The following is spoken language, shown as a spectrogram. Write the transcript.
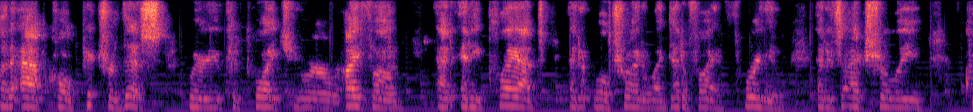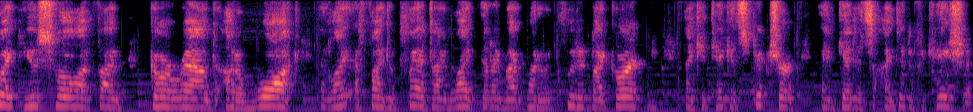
an app called Picture This, where you can point your iPhone at any plant and it will try to identify it for you. And it's actually quite useful if I go around on a walk and like, find a plant I like that I might want to include in my garden. I can take its picture and get its identification.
